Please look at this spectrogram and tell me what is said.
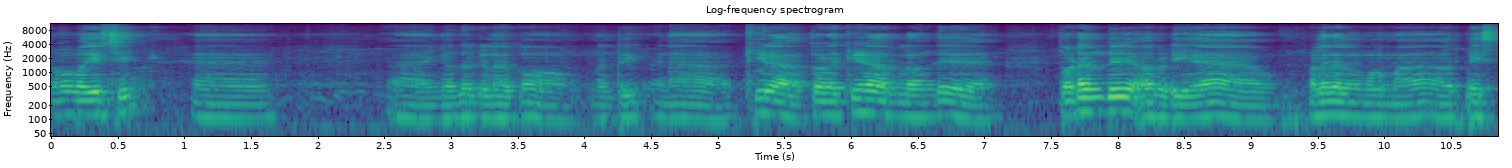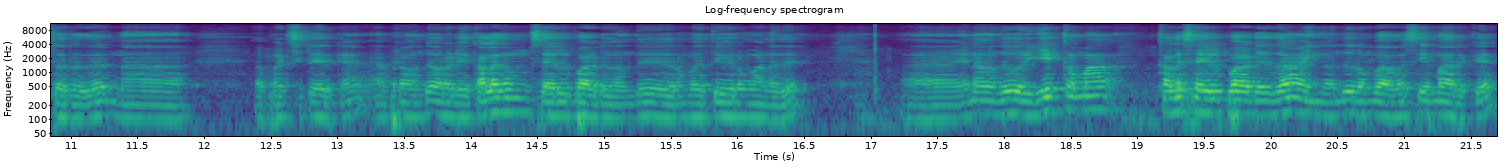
ரொம்ப மகிழ்ச்சி. இங்கே வந்திருக்க எல்லாருக்கும் நன்றி. ஏன்னா கீரா தொட கீழா அவர்களை வந்து தொடர்ந்து அவருடைய வலைதளம் மூலமாக அவர் பேசிட்டு வர்றதை நான் படிச்சுட்டே இருக்கேன். அப்புறம் வந்து அவருடைய கழகம் செயல்பாடு வந்து ரொம்ப தீவிரமானது. ஏன்னா வந்து ஒரு இயக்கமாக கலை செயல்பாடு தான் இங்கே வந்து ரொம்ப அவசியமாக இருக்குது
